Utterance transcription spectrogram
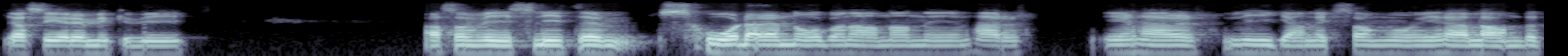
jag ser hur mycket vi, alltså vi sliter hårdare än någon annan i den här, i den här ligan liksom och i det här landet,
